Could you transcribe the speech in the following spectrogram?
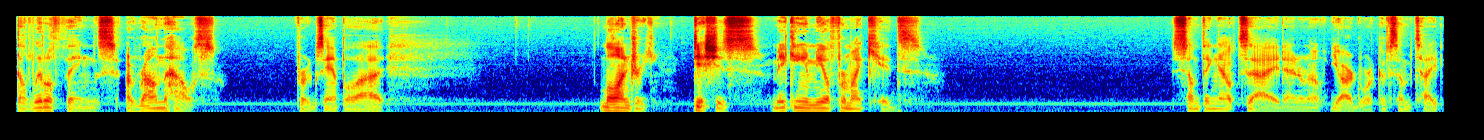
the little things around the house. For example, uh, laundry, dishes, making a meal for my kids, something outside, I don't know, yard work of some type.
